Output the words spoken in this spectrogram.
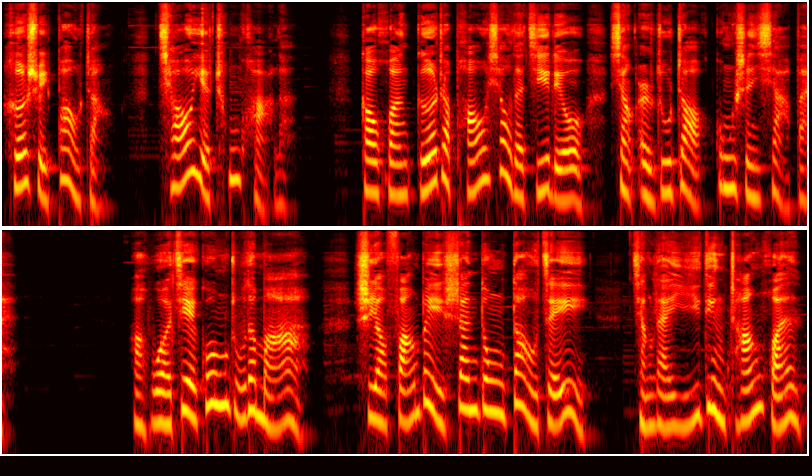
河水暴涨，桥也冲垮了。高欢隔着咆哮的急流向尔朱兆躬身下拜：“啊，我借公主的马，是要防备山东盗贼，将来一定偿还。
